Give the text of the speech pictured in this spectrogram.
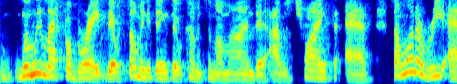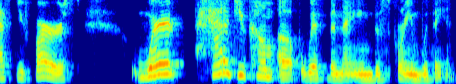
when we left for break, there were so many things that were coming to my mind that I was trying to ask. So I want to re-ask you first, where how did you come up with the name The Scream Within?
